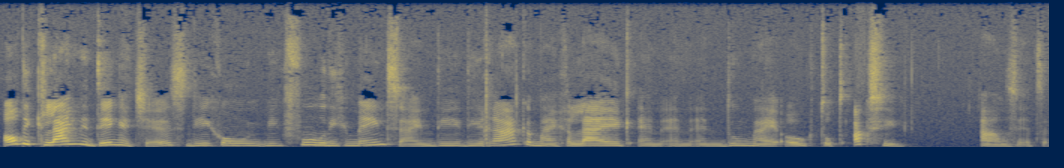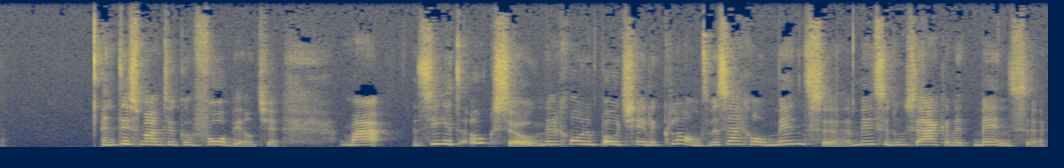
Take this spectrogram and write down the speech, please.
al die kleine dingetjes die gewoon, die ik voel, die gemeend zijn, die, die raken mij gelijk en, en, en doen mij ook tot actie aanzetten. En het is maar natuurlijk een voorbeeldje. Maar zie het ook zo naar gewoon een potentiële klant. We zijn gewoon mensen. En mensen doen zaken met mensen.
